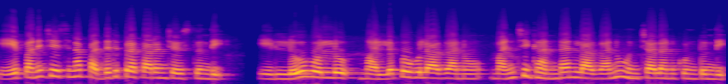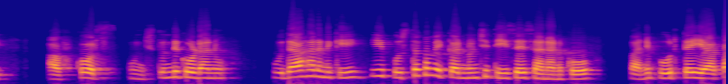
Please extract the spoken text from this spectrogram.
ఏ పని చేసినా పద్ధతి ప్రకారం చేస్తుంది. ఇల్లు ఒళ్ళు మల్లె పువ్వులాగాను మంచి గంధంలాగాను ఉంచాలనుకుంటుంది. కోర్స్ ఉంచుతుంది కూడాను. ఉదాహరణకి ఈ పుస్తకం ఇక్కడి నుంచి తీసేశాననుకో. పని పూర్తయ్యాక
